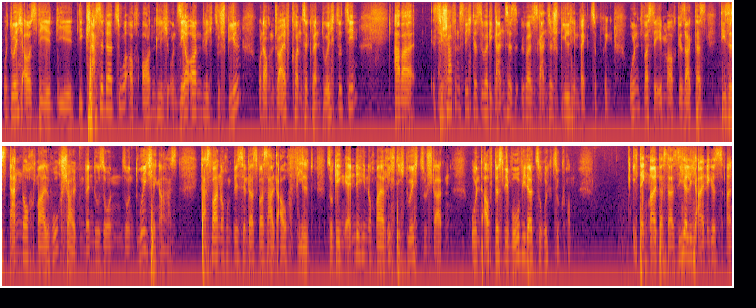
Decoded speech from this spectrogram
und durchaus die, die, die Klasse dazu, auch ordentlich und sehr ordentlich zu spielen und auch einen Drive konsequent durchzuziehen. Aber sie schaffen es nicht, das über die ganze, über das ganze Spiel hinweg zu bringen. Und was du eben auch gesagt hast, dieses dann nochmal hochschalten, wenn du so einen, so Durchhänger hast, das war noch ein bisschen das, was halt auch fehlt. So gegen Ende hin nochmal richtig durchzustarten und auf das Niveau wieder zurückzukommen. Ich denke mal, dass da sicherlich einiges an,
